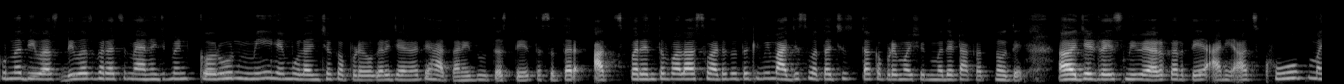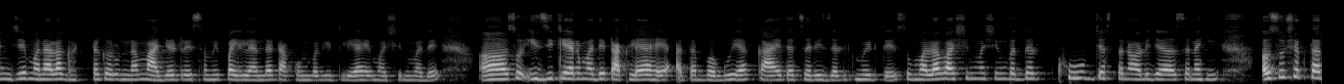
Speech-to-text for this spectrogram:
पूर्ण दिवस दिवसभराचं मॅनेजमेंट करून मी हे मुलांचे कपडे वगैरे जे आहे ना ते हाताने धुत असते. तसं तर आजपर्यंत मला असं वाटत होतं की मी माझे स्वतःचे सुद्धा कपडे मशीनमध्ये टाकत नव्हते. जे ड्रेस मी वेअर करते. आणि आज खूप म्हणजे मनाला घट्ट करून ना माझे ड्रेस मी पहिल्यांदा टाकून बघितली आहे मशीनमध्ये सो इझी केअरमध्ये टाकले आहे. आता बघूया काय त्याचं रिझल्ट मिळते. सो मला वॉशिंग मशीनबद्दल खूप जास्त नॉलेज आहे असं नाही. असू शकतात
